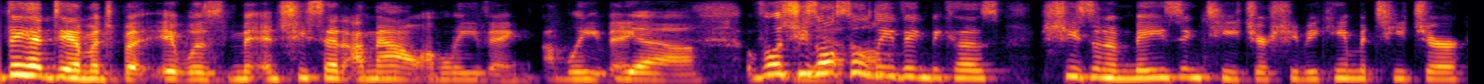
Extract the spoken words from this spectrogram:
they had damage, but it was. And she said, "I'm out. I'm leaving. I'm leaving." yeah. Well, she's also leaving because she's an amazing teacher. She became a teacher,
